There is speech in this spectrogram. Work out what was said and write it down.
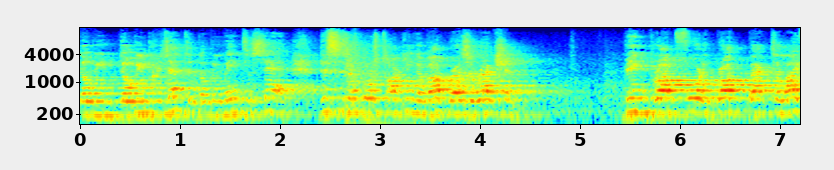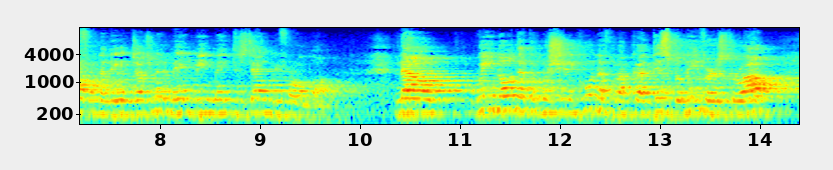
They'll be, they'll be presented, they'll be made to stand. This is of course talking about resurrection. Being brought forth, brought back to life on the day of judgment and being made to stand before Allah. Now, we know that the mushrikun of Makkah, disbelievers throughout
